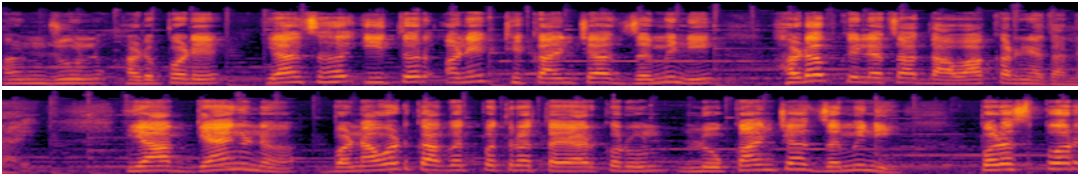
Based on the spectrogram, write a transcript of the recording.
हंजून हडपडे यांसह इतर अनेक ठिकाणच्या जमिनी हडप केल्याचा दावा करण्यात आला आहे या गँगनं बनावट कागदपत्र तयार करून लोकांच्या जमिनी परस्पर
